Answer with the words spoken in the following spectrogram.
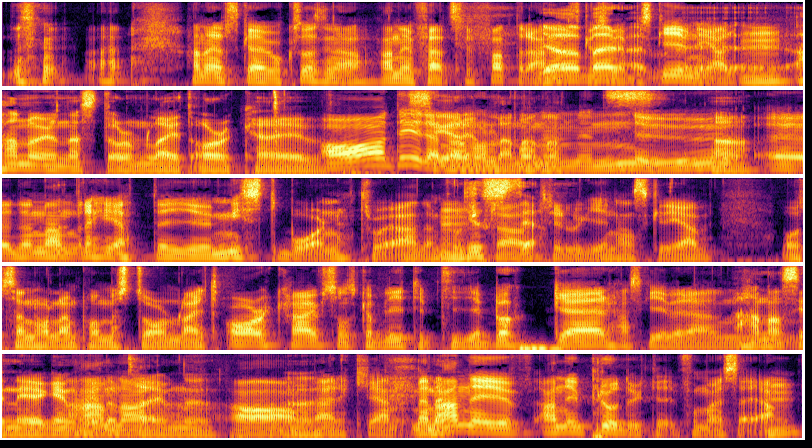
han älskar ju också sina, han är en fantasyförfattare, han älskar sina beskrivningar. eh, Han har ju den där Stormlight Archive. Ja, det är den han håller på med nu. Ja. Eh, Den andra heter ju Mistborn, tror jag. Den Mm. Första trilogin han skrev. Och sen håller han på med Stormlight Archive som ska bli typ tio böcker. Han skriver en... Han har sin egen han of har- Time nu. Ja, Ja. verkligen. Men han är ju, han är produktiv får man ju säga. Mm.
